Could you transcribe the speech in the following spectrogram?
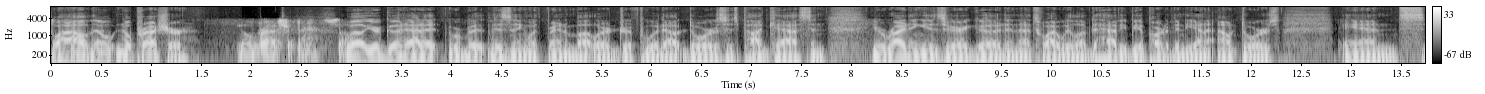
Wow. No no pressure no pressure. So. Well, you're good at it. We're visiting with Brandon Butler, Driftwood Outdoors, his podcast, and your writing is very good, and that's why we love to have you be a part of Indiana Outdoors. And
